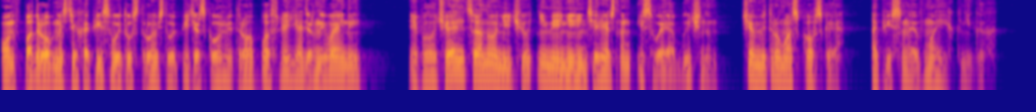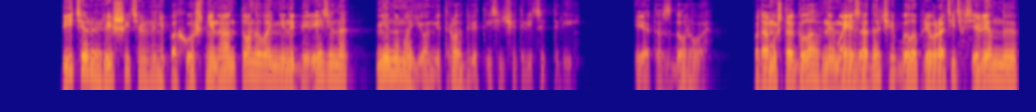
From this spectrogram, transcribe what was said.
Он в подробностях описывает устройство питерского метро после ядерной войны, и получается оно ничуть не менее интересным и своеобычным, чем метро «Московское», описанное в моих книгах. Питер решительно не похож ни на Антонова, ни на Березина, ни на мое метро 2033. И это здорово потому что главной моей задачей было превратить Вселенную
